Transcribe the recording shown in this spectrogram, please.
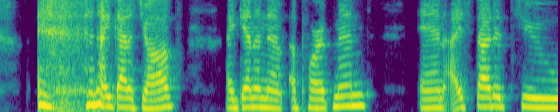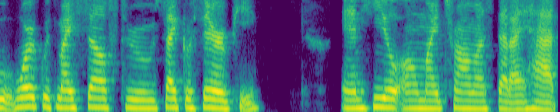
and I got a job I get an apartment and I started to work with myself through psychotherapy and heal all my traumas that I had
